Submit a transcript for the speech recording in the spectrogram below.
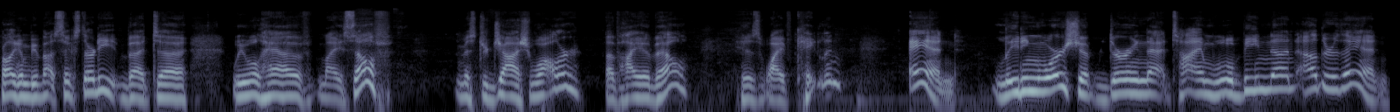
Probably going to be about six thirty, but uh, we will have myself, Mr. Josh Waller of Hyavel, his wife Caitlin, and leading worship during that time will be none other than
